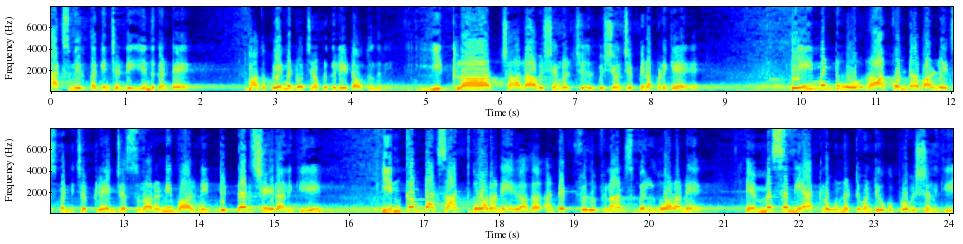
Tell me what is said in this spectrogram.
ట్యాక్స్ మీరు తగ్గించండి. ఎందుకంటే మాకు పేమెంట్ వచ్చినప్పటికి లేట్ అవుతుంది. ఇట్లా చాలా విషయంగా విషయం చెప్పినప్పటికే పేమెంట్ రాకుండా వాళ్ళు ఎక్స్పెండిచర్ క్లెయిమ్ చేస్తున్నారని వాళ్ళని డిటర్ చేయడానికి ఇన్కమ్ ట్యాక్స్ యాక్ట్ ద్వారానే అంటే ఫి- ఫినాన్స్ బిల్ ద్వారానే ఎంఎస్ఎంఈ యాక్ట్లో ఉన్నటువంటి ఒక ప్రొవిజన్కి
